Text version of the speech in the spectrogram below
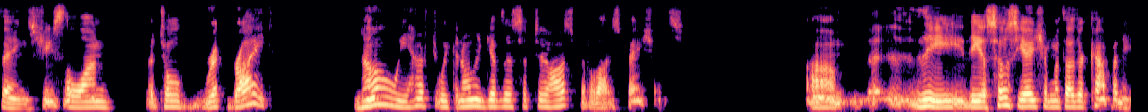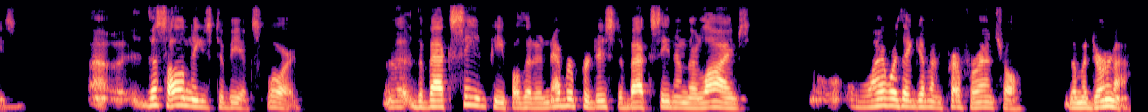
things. She's the one that told Rick Bright No, we have to. We can only give this to hospitalized patients. Um, the the association with other companies. Uh, this all needs to be explored. The, vaccine people that had never produced a vaccine in their lives, why were they given preferential? The Moderna.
